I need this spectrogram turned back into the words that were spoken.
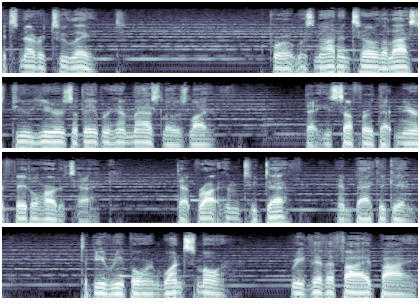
it's never too late. For it was not until the last few years of Abraham Maslow's life that he suffered that near fatal heart attack that brought him to death and back again, to be reborn once more, revivified by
